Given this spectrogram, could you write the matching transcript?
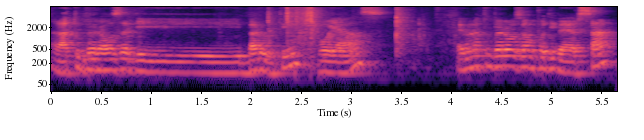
la tuberosa di Baruti, Voyance. È una tuberosa un po' diversa.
